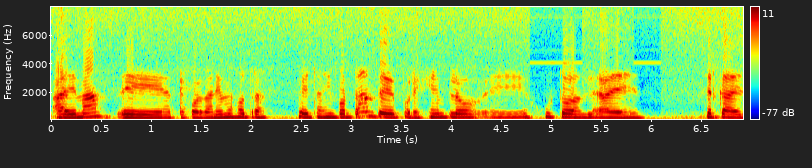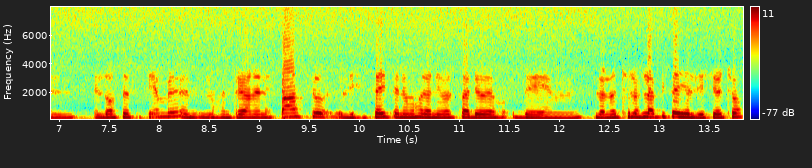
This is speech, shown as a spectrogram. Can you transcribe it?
además, recordaremos otras fechas importantes, por ejemplo, justo la de cerca del 12 de septiembre nos entregan el espacio, el 16 tenemos el aniversario de, mm, la Noche de los Lápices y el 18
